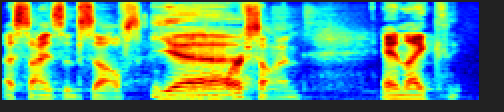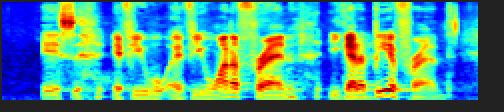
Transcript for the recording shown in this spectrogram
assigns themselves and Yeah. then works on. And like, is if you if you want a friend, you got to be a friend.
